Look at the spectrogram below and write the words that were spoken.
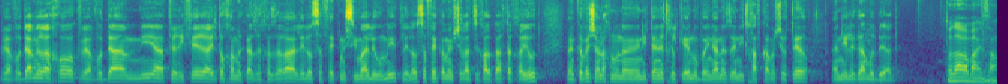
ועבודה מרחוק, ועבודה מהפריפריה אל תוך המרכז וחזרה, ללא ספק משימה לאומית, ללא ספק הממשלה צריכה לקחת אחריות, ואני מקווה שאנחנו ניתן את חלקנו בעניין הזה, נדחף כמה שיותר, אני לגמרי בעד. תודה רבה, יזהר.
